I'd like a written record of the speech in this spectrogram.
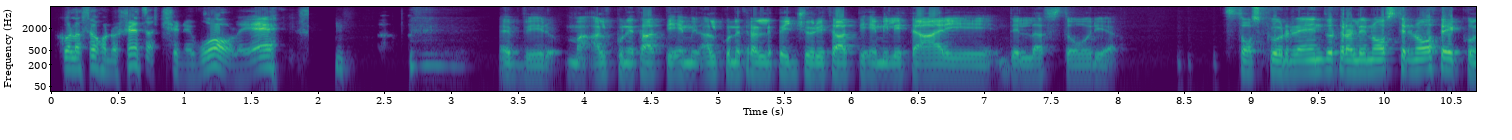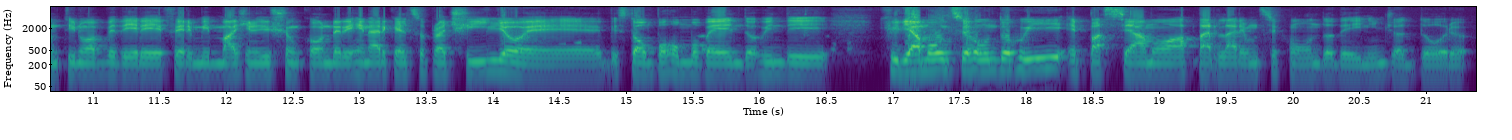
con la sua conoscenza ce ne vuole, eh. È vero, ma alcune tattiche, alcune tra le peggiori tattiche militari della storia sto scorrendo tra le nostre note e continuo a vedere fermi immagini di Sean Connery che inarca il sopracciglio e mi sto un po' commuovendo, quindi chiudiamo un secondo qui e passiamo a parlare un secondo dei Ninja d'Oro,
